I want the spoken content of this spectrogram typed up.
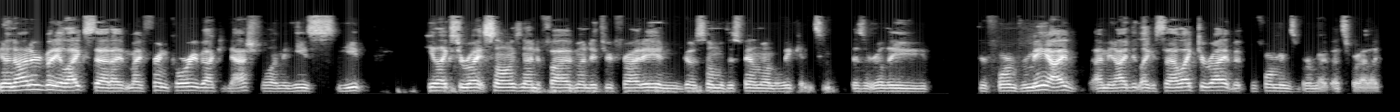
You know, not everybody likes that. I, my friend Corey back in Nashville. I mean, he's he he likes to write songs nine to five, Monday through Friday, and goes home with his family on the weekends. He doesn't really perform. For me, I I mean, I did like I said, I like to write, but performing's where my, that's what I like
